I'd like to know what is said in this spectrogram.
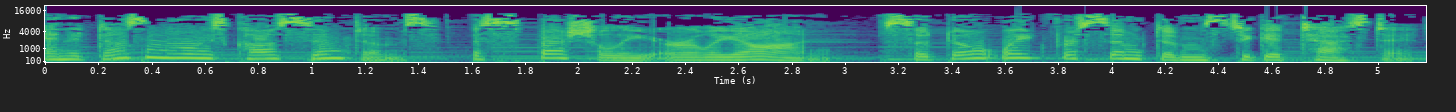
And it doesn't always cause symptoms, especially early on, so don't wait for symptoms to get tested.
